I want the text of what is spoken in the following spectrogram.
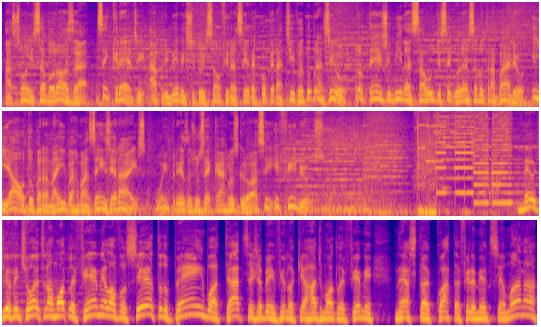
Ações Saborosa, Sicredi, a primeira instituição financeira cooperativa do Brasil. Protege Minas Saúde e Segurança no Trabalho e Alto Paranaíba Armazéns Gerais, uma empresa José Carlos Grossi e Filhos. Meio-dia 28 na Módulo FM, olá você, tudo bem? Boa tarde, seja bem-vindo aqui à Rádio Módulo FM nesta quarta-feira, meio de semana.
